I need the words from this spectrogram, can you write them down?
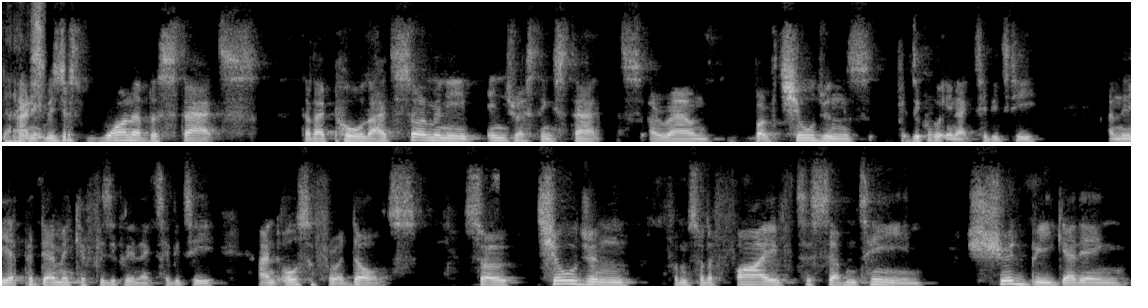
Nice. And it was just one of the stats that I pulled. I had so many interesting stats around both children's physical inactivity and the epidemic of physical inactivity and also for adults. So children from sort of five to 17 should be getting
